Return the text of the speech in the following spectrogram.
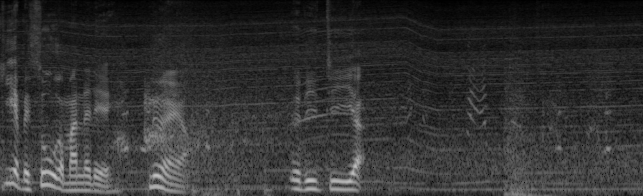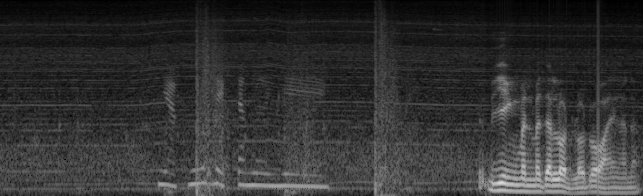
เกียไปสู้กับมันนะเดเหนื่อยอะ เออดีจีอะ อยากรู้เด็กจังเลยเยยิงมันมันจะหล่นรถไว้งั้นนะ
